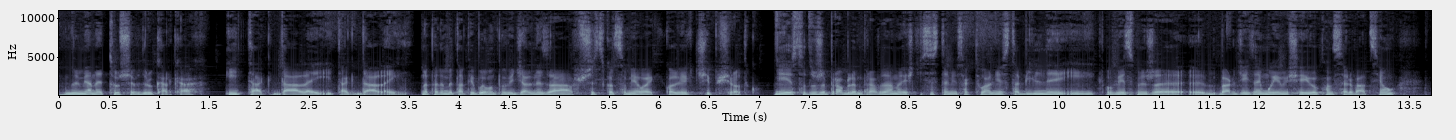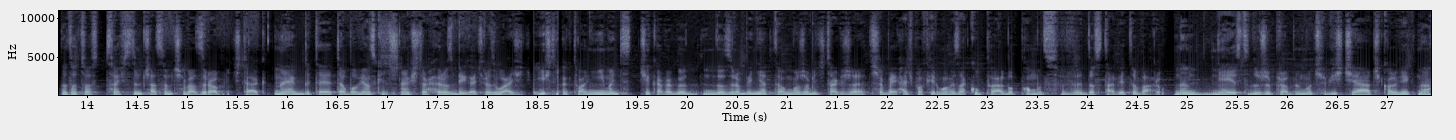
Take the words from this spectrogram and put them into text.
wymiany tuszy w drukarkach i tak dalej, i tak dalej. Na pewnym etapie byłem odpowiedzialny za wszystko, co miało jakikolwiek chip w środku. Nie jest to duży problem, prawda? No jeśli system jest aktualnie stabilny i powiedzmy, że y, bardziej zajmujemy się jego konserwacją, no to, to coś z tym czasem trzeba zrobić, tak? No jakby te, te obowiązki zaczynają się trochę rozbiegać, rozłazić. Jeśli aktualnie nie ma nic ciekawego do zrobienia, to może być tak, że trzeba jechać po firmowe zakupy albo pomóc w dostawie towaru. No nie jest to duży problem oczywiście, aczkolwiek no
